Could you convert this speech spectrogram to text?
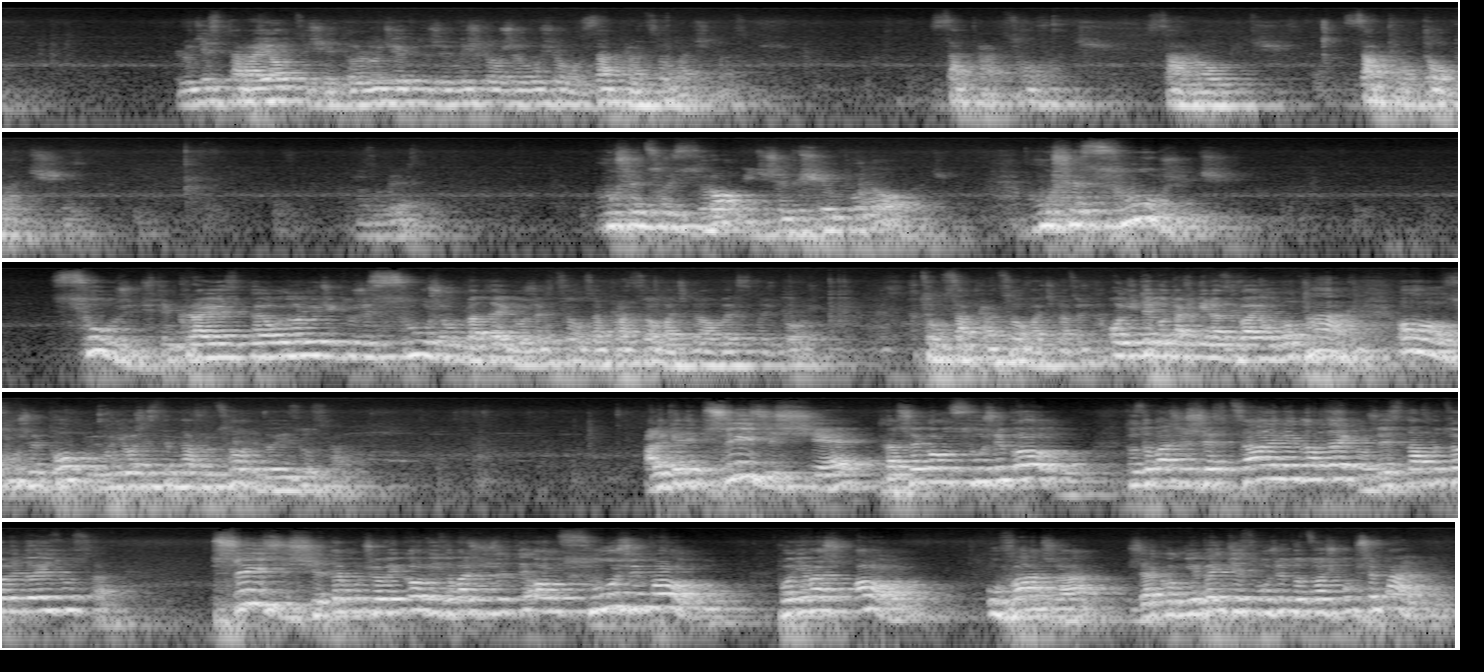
Ludzie starający się to ludzie, którzy myślą, że muszą zapracować na coś. Zapracować, zarobić, zapodobać się. Rozumiesz? Muszę coś zrobić, żeby się podobać. Muszę służyć. Służyć. W tym kraju jest pełno ludzi, którzy służą dlatego, że chcą zapracować na obecność Bożą. Zapracować na coś. Oni tego tak nie nazywają. No tak, o, służę Bogu, ponieważ jestem nawrócony do Jezusa. Ale kiedy przyjrzysz się, dlaczego On służy Bogu, to zobaczysz, że wcale nie dlatego, że jest nawrócony do Jezusa. Przyjrzysz się temu człowiekowi zobaczysz, że ty, on służy Bogu, ponieważ on uważa, że jak on nie będzie służył, to coś mu przepadnie.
